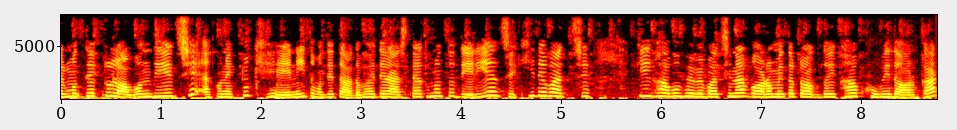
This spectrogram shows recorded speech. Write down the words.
এর মধ্যে একটু লবণ দিয়েছি, এখন একটু খেয়ে নিই। তোমাদের দাদা ভাইদের আসতে এখনও তো দেরি আছে, খিদে পাচ্ছে, কি খাব ভেবে পাচ্ছি না। আর গরমে তো টক দই খাওয়া খুবই দরকার।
